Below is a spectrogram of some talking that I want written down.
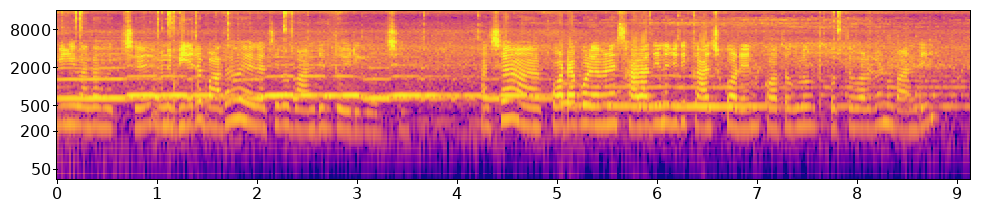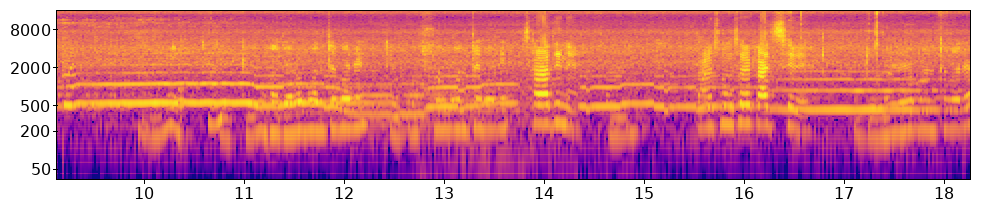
বিড়ি বাঁধা হচ্ছে মানে বিড়িটা বাঁধা হয়ে গেছে এবার বান্ডিল তৈরি করছে। আচ্ছা কটা করে মানে সারাদিনে যদি কাজ করেন কতগুলো করতে পারবেন বান্ডিল কেউ হাজারও বলতে পারে কেউ পাঁচশো বলতে পারে। সারাদিনে? মানে সংসারের কাজ ছেড়ে দু হাজারও বলতে পারে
